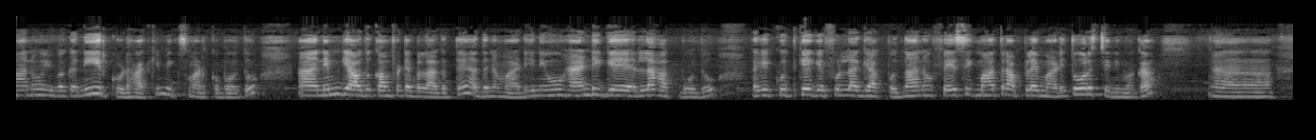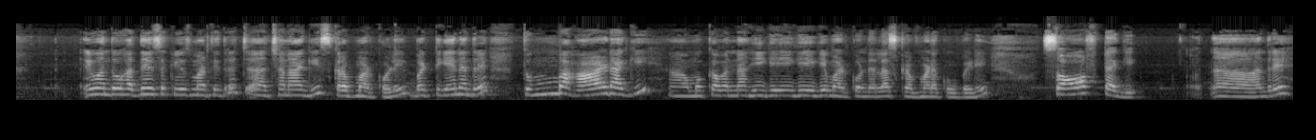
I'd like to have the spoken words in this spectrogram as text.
ನಾನು ಇವಾಗ ನೀರು ಕೂಡ ಹಾಕಿ ಮಿಕ್ಸ್ ಮಾಡ್ಕೋಬಹುದು ನಿಮ್ಗೆ ಯಾವ್ದು ಕಂಫರ್ಟೇಬಲ್ ಆಗುತ್ತೆ ಅದನ್ನ ಮಾಡಿ. ನೀವು ಹ್ಯಾಂಡಿಗೆ ಎಲ್ಲ ಹಾಕ್ಬಹುದು ಹಾಗೆ ಕುತ್ತಿಗೆಗೆ ಫುಲ್ ಆಗಿ ಹಾಕ್ಬಹುದು ನಾನು ಫೇಸಿಗೆ ಮಾತ್ರ ಅಪ್ಲೈ ಮಾಡಿ ತೋರಿಸ್ತೀನಿ ಇವಾಗ. ಆ, ಒಂದು ಹದಿನೈದು ದಿವಸಕ್ಕೆ ಯೂಸ್ ಮಾಡ್ತಿದ್ರೆ ಚೆನ್ನಾಗಿ ಸ್ಕ್ರಬ್ ಮಾಡ್ಕೊಳ್ಳಿ. ಬಟ್ ಏನಂದ್ರೆ ತುಂಬಾ ಹಾರ್ಡ್ ಆಗಿ ಮುಖವನ್ನ ಹೀಗೆ ಹೀಗೆ ಹೀಗೆ ಮಾಡ್ಕೊಂಡೆಲ್ಲ ಸ್ಕ್ರಬ್ ಮಾಡಕ್ ಹೋಗ್ಬೇಡಿ. ಸಾಫ್ಟ್ ಆಗಿ ಅಂದ್ರೆ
